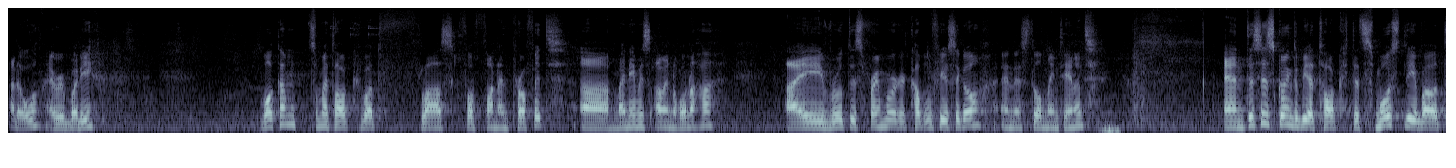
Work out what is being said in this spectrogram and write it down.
Hello, everybody. Welcome to my talk about Flask for fun and profit. Uh, my name is Armin Ronacher. I wrote this framework a couple of years ago, and I still maintain it. And this is going to be a talk that's mostly about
